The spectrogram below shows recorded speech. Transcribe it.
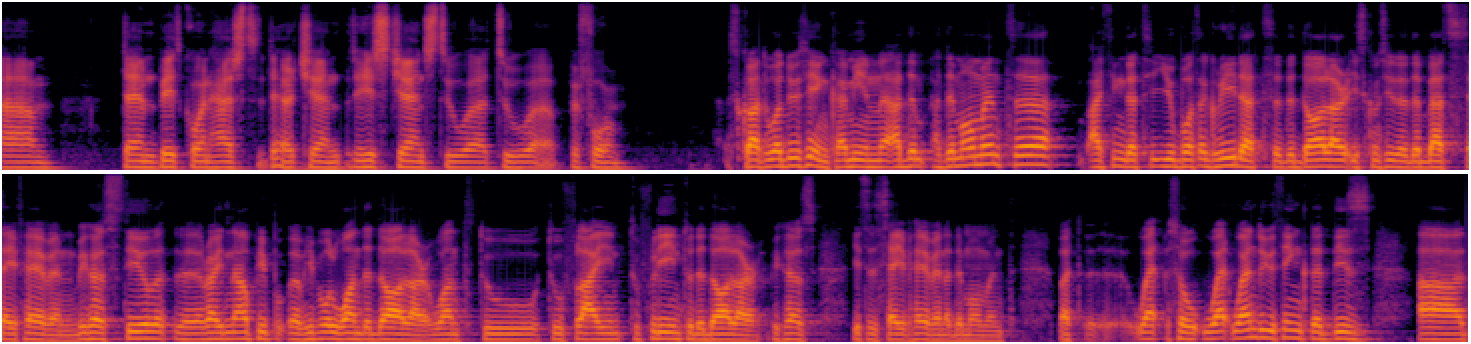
um, then Bitcoin has their chance, his chance to uh, to uh, perform. Scott, what do you think? I mean, at the, at the moment, uh, I think that you both agree that the dollar is considered the best safe haven because still, uh, right now, people uh, people want the dollar, want to to fly in, to flee into the dollar because it's a safe haven at the moment. But uh, when, so when, when, do you think that this uh,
